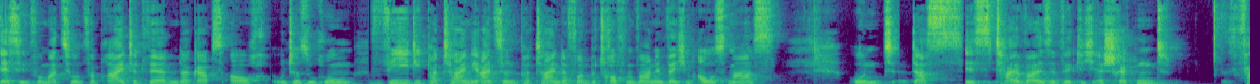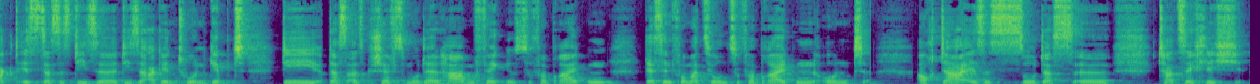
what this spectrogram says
Desinformation verbreitet werden. Da gab es auch Untersuchungen, wie die Parteien, die einzelnen Parteien davon betroffen waren, in welchem Ausmaß. Und das ist teilweise wirklich erschreckend. Fakt ist, dass es diese, diese Agenturen gibt, die das als Geschäftsmodell haben, Fake News zu verbreiten, Desinformation zu verbreiten. Und auch da ist es so, dass äh, tatsächlich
